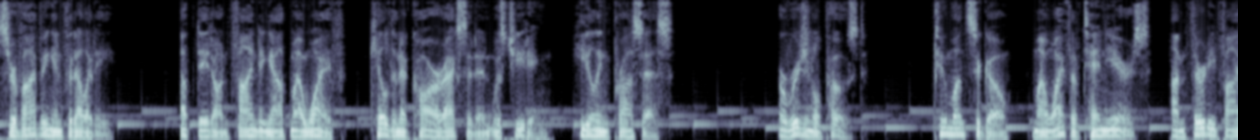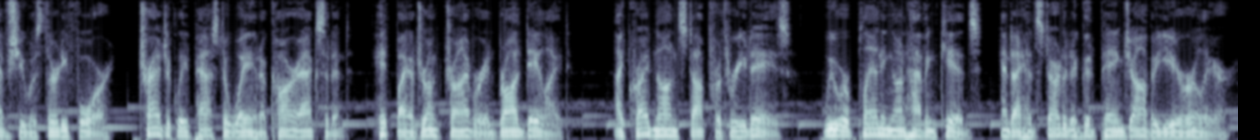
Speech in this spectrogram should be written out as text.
Surviving infidelity. Update on finding out my wife, killed in a car accident was cheating, healing process. Original post. Two months ago, my wife of 10 years, I'm 35 she was 34, tragically passed away in a car accident, hit by a drunk driver in broad daylight. I cried non-stop for three days. We were planning on having kids, and I had started a good paying job a year earlier,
